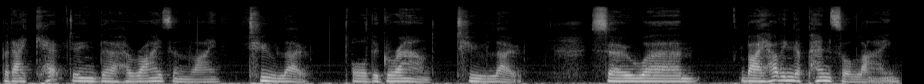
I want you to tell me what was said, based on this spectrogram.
but I kept doing the horizon line too low or the ground too low. So um, by having a pencil line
